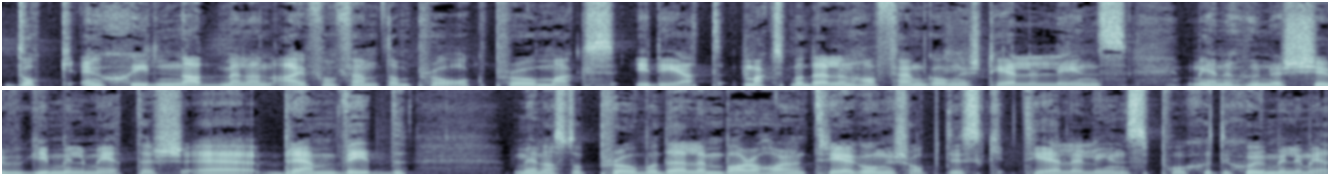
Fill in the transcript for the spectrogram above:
dock en skillnad mellan iPhone 15 Pro och Pro Max i det att Max-modellen har 5 gångers telelins med en 120 mm eh, brännvidd medan då Pro-modellen bara har en 3 gångers optisk telelins på 77 mm.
